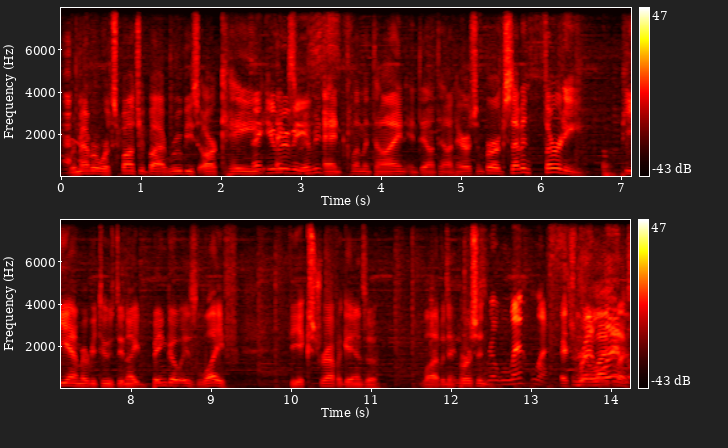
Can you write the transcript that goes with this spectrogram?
remember, we're sponsored by Ruby's Arcade Thank you, Thanks, Ruby. Ruby. and Clementine in downtown Harrisonburg. 7:30 p.m. every Tuesday night. Bingo is life. The extravaganza, live and in person. Relentless. It's relentless.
